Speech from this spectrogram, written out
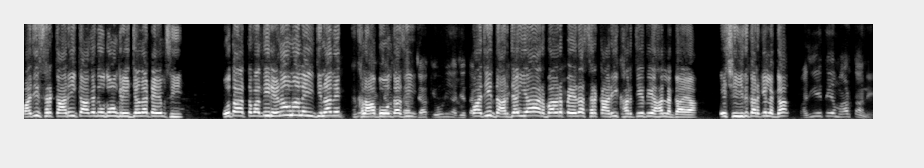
ਭਾਜੀ ਸਰਕਾਰੀ ਕਾਗਜ਼ ਉਦੋਂ ਅੰਗਰੇਜ਼ਾਂ ਦਾ ਟਾਈਮ ਸੀ ਉਹ ਤਾਂ ਅੱਤਵਾਦੀ ਰਹਿਣਾ ਉਹਨਾਂ ਲਈ ਜਿਨ੍ਹਾਂ ਦੇ ਖਿਲਾਫ ਬੋਲਦਾ ਸੀ। ਦਰਜਾ ਕਿਉਂ ਨਹੀਂ ਅਜੇ ਤੱਕ ਭਾਜੀ ਦਰਜਾ ਹੀ ਹਜ਼ਾਰ ਰੁਪਏ ਦਾ ਸਰਕਾਰੀ ਖਰਚੇ ਤੇ ਆਹ ਲੱਗਾ ਆ। ਇਹ ਸ਼ਹੀਦ ਕਰਕੇ ਲੱਗਾ। ਭਾਜੀ ਇਹ ਤੇ ਇਮਾਰਤਾਂ ਨੇ।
